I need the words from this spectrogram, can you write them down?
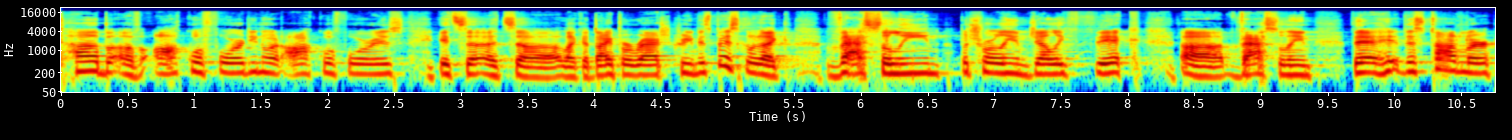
tub of Aquaphor. Do you know what Aquaphor is? It's, a, it's a, like a diaper rash cream. It's basically like Vaseline, petroleum jelly, thick uh, Vaseline. The, this toddler,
